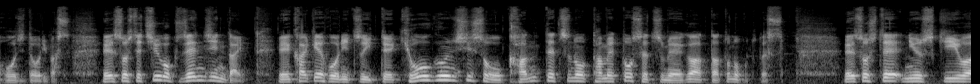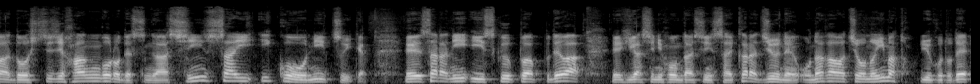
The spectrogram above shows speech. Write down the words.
報じております、えー、そして中国全人代、えー、会計法について強軍思想貫徹のためと説明があったとのことです。えー、そしてニュースキーワード7時半ごろですが震災以降について、えー、さらにスクープアップでは、えー、東日本大震災から10年女川町の今ということで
